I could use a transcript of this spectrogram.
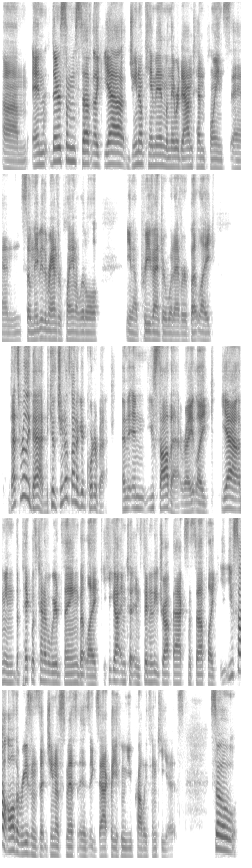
Um, and there's some stuff like, yeah, Geno came in when they were down 10 points. And so maybe the Rams were playing a little, you know, prevent or whatever, but like that's really bad because Geno's not a good quarterback. And and you saw that, right? Like, yeah, I mean, the pick was kind of a weird thing, but like he got into infinity dropbacks and stuff. Like you saw all the reasons that Geno Smith is exactly who you probably think he is. So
